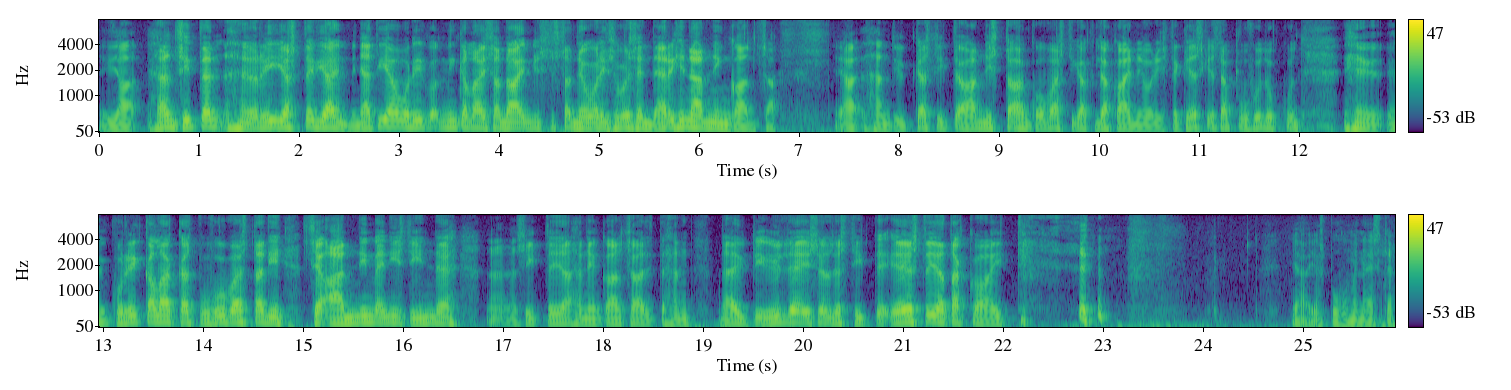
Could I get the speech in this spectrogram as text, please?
ja hän sitten riiasteli ja en minä tiedä oli minkälaisissa naimisissa ne oli semmoisen Närhinannin kanssa ja hän tykkäsi sitten Annistaan kovasti ja kyllä kai ne oli sitten keskensä puhunut kun Kurikka lakkasi puhumasta niin se Anni meni sinne sitten ja hänen kanssaan että hän näytti yleisölle sitten eestä ja takaa itse ja jos puhumme näistä,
